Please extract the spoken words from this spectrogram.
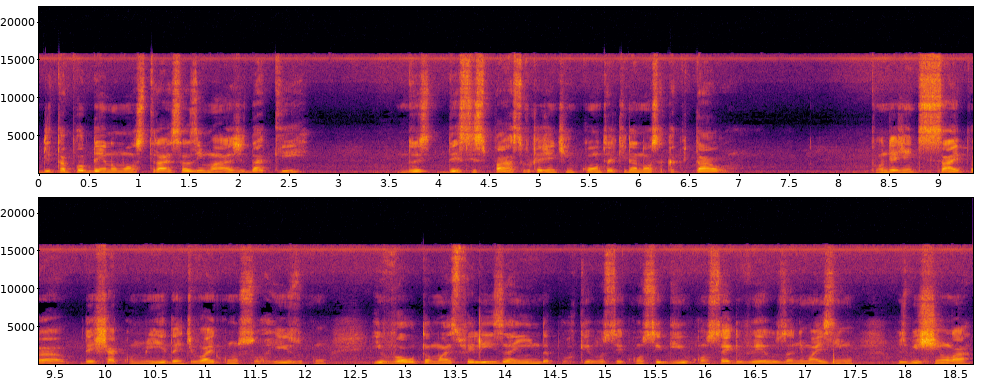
de estar tá podendo mostrar essas imagens daqui, desses pássaros que a gente encontra aqui na nossa capital. Onde a gente sai para deixar comida, a gente vai com um sorriso com, e volta mais feliz ainda, porque você conseguiu, consegue ver os animaizinhos, os bichinhos lá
